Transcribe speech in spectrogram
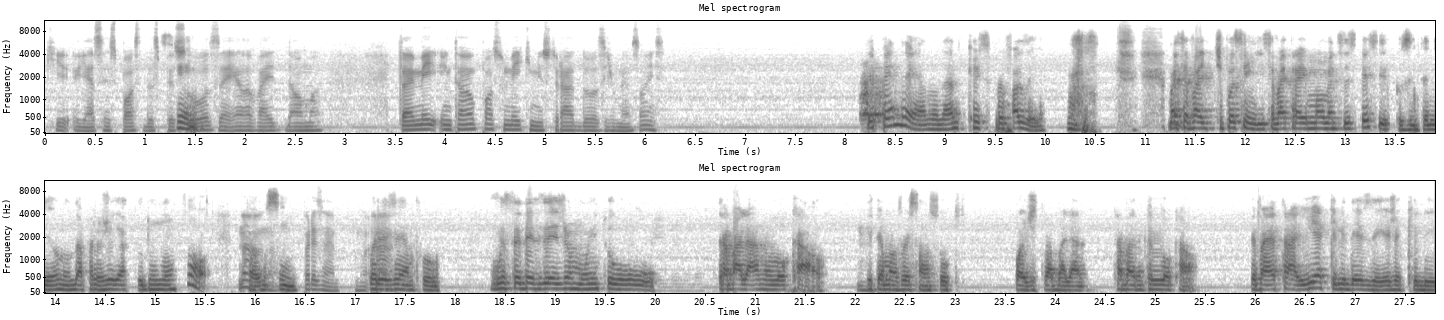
que, e as respostas das Sim. pessoas, aí ela vai dar uma. Então, é meio, então eu posso meio que misturar duas dimensões? Dependendo, né, do que você for fazer. Mas você vai, tipo assim, você vai trair momentos específicos, entendeu? Não dá pra jogar tudo num só. Não, Então, não, sim. por exemplo. Por ah, exemplo, você deseja muito trabalhar num local Uhum. e tem uma versão sua que pode trabalhar, trabalhar naquele local. Você vai atrair aquele desejo, aquele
